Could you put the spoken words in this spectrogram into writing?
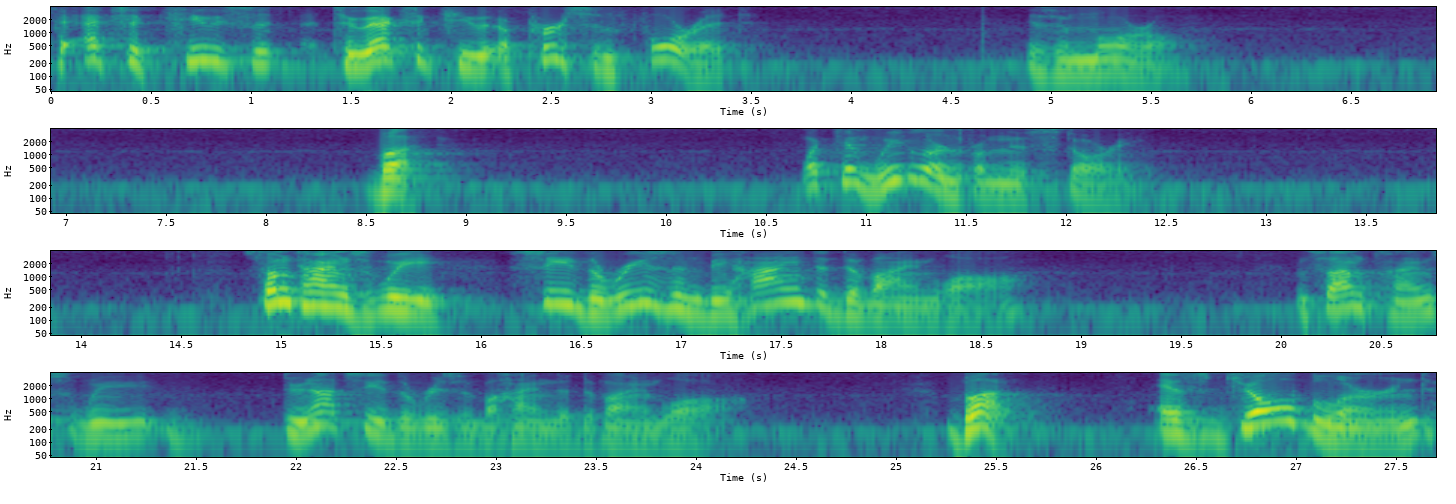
to execute, to execute a person for it is immoral. But what can we learn from this story? Sometimes we see the reason behind a divine law, and sometimes we do not see the reason behind the divine law. But as Job learned,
